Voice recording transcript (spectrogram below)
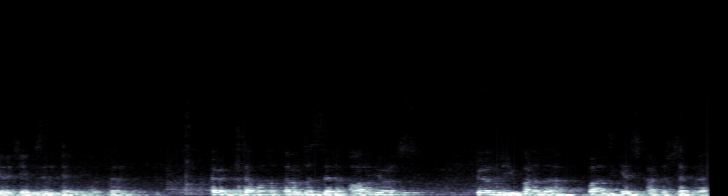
geleceğimizin teminatı. Evet kitap okutlarımızda sizleri ağırlıyoruz. Bir önce yukarıda bazı genç kardeşlerle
